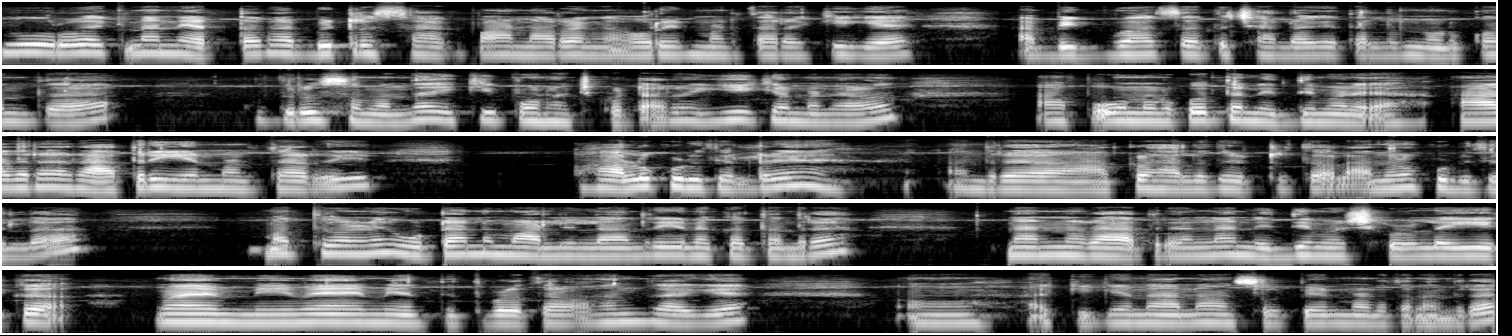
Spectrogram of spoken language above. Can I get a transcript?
ಇವರು ಆಕೆ ನಾನು ಎಟ್ಟಾರ ಬಿಟ್ರೆ ಸಾಕಪ್ಪ ಅನ್ನೋರಂಗೆ ಅವ್ರು ಏನು ಮಾಡ್ತಾರೆ ಆಕಿಗೆ, ಆ ಬಿಗ್ ಬಾಸ್ ಅದು ಚಾಲು ಆಗೈತಲ್ಲ ನೋಡ್ಕೊಂತ ಕುದ್ರ ಸಂಬಂಧ ಈಕಿಗೆ ಫೋನ್ ಹಚ್ಕೊಟ್ಟಾರ ಈಗ ಏನು ಮಾಡ್ಯಾಳು, ಆ ಫೋನ್ ನೋಡ್ಕೊತ ನಿದ್ದೆ ಮಾಡ್ಯ. ಆದ್ರೆ ರಾತ್ರಿ ಏನು ಮಾಡ್ತಾರೆ ರೀ ಹಾಲು ಕುಡಿದಿಲ್ಲ ರೀ ಅಂದ್ರೆ ಆಕಳ ಹಾಲು ಇಟ್ಟಿರ್ತಾವಲ್ಲ, ಅದನ್ನು ಕುಡಿದಿಲ್ಲ. ಮತ್ತು ಹೊಳ್ಳಿ ಊಟನೂ ಮಾಡಲಿಲ್ಲ ಅಂದ್ರೆ ಏನಾಕತ್ತಂದ್ರೆ ನನ್ನ ರಾತ್ರಿ ಎಲ್ಲ ನಿದ್ದೆ ಮಾಡಿಸ್ಕೊಳ್ಳಲ್ಲ ಈಗ ಮ್ಯಾಮಿ ಮ್ಯಾಮಿ ಅಂತ ನಿಂತು ಬಿಡ್ತಾಳೆ ಹಾಗಾಗಿ ಆಕಿಗೆ ನಾನು ಒಂದು ಸ್ವಲ್ಪ ಏನು ಮಾಡ್ತಾನಂದ್ರೆ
